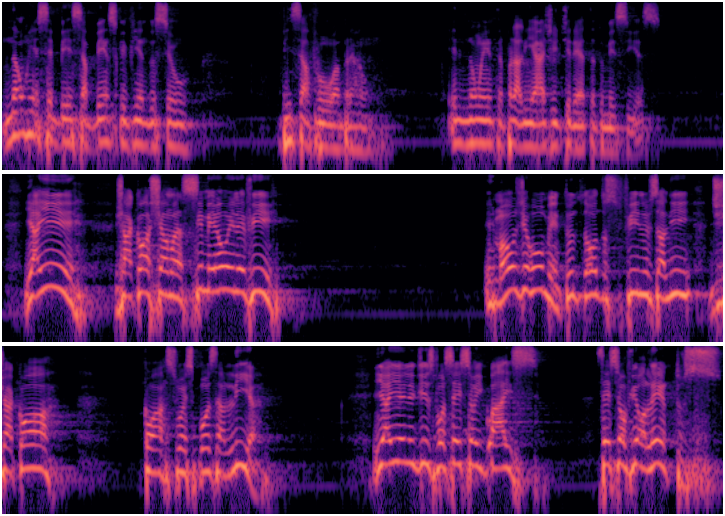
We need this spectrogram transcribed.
não recebesse a bênção que vinha do seu bisavô Abraão. Ele não entra para a linhagem direta do Messias. E aí, Jacó chama Simeão e Levi, irmãos de Rubem, todos filhos ali de Jacó, com a sua esposa Lia. E aí ele diz: vocês são iguais, vocês são violentos.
